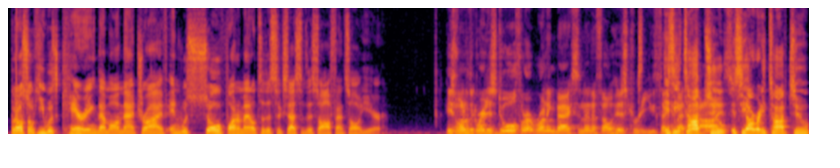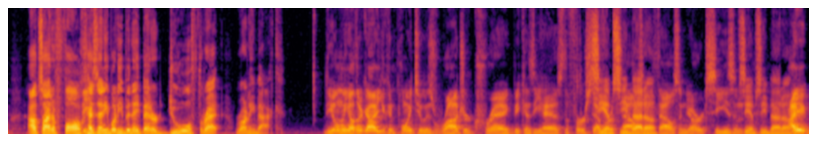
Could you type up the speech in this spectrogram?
but also he was carrying them on that drive and was so fundamental to the success of this offense all year. He's one of the greatest dual threat running backs in NFL history. You think is he top two? Is he already top two outside of Faulk? The, has anybody been a better dual threat running back? The only other guy you can point to is Roger Craig because he has the first ever CMC thousand, thousand yard season. CMC better. I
